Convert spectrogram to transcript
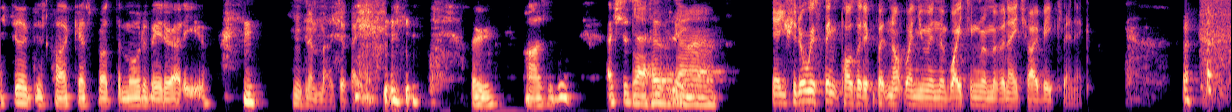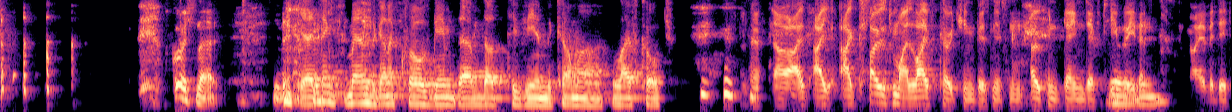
I feel like this podcast brought the motivator out of you. the motivator. Very positive. I should Yeah, he's gonna. Yeah, you should always think positive, but not when you're in the waiting room of an HIV clinic. of course not. You know? Yeah, I think Ben's gonna close GameDev.tv and become a life coach. no, I, I, I closed my life coaching business and opened Game Dev TV. That's the best thing I ever did.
